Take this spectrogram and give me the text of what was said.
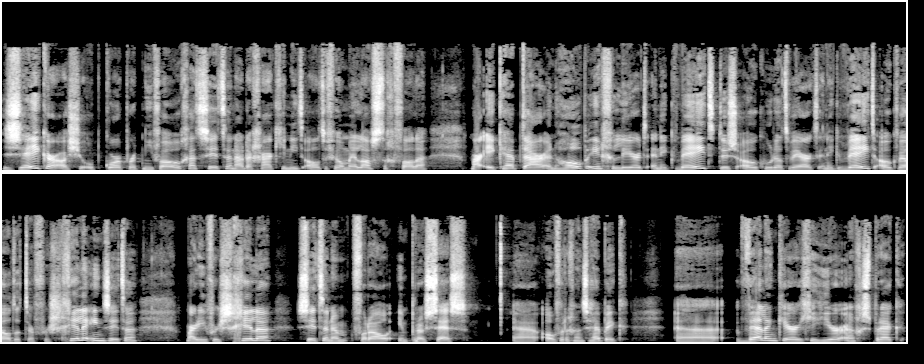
Zeker als je op corporate niveau gaat zitten. Nou, daar ga ik je niet al te veel mee lastigvallen. Maar ik heb daar een hoop in geleerd en ik weet dus ook hoe dat werkt. En ik weet ook wel dat er verschillen in zitten. Maar die verschillen zitten hem vooral in proces. Uh, overigens heb ik uh, wel een keertje hier een gesprek.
